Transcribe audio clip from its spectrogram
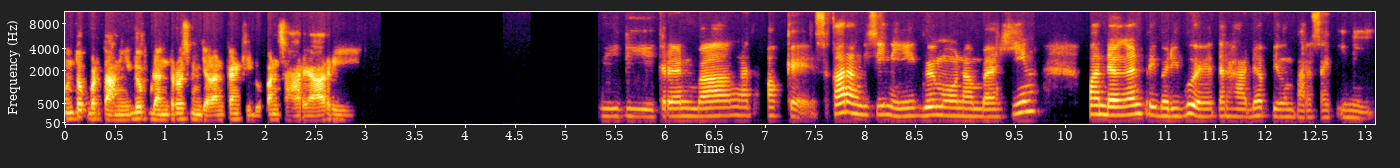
untuk bertahan hidup dan terus menjalankan kehidupan sehari-hari. Widih, keren banget. Oke, sekarang di sini gue mau nambahin pandangan pribadi gue terhadap film Parasite ini.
